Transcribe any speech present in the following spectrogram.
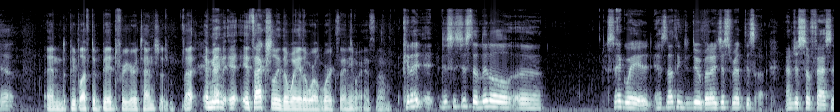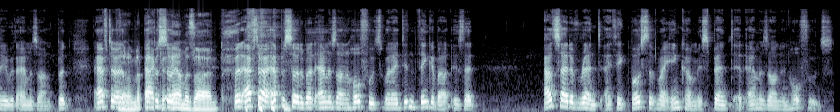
yeah. And people have to bid for your attention. That I mean, I- it, it's actually the way the world works anyway. So Can I? This is just a little uh, segue. It has nothing to do, but I just read this. Uh, I'm just so fascinated with Amazon. But after no, no, back episode, to Amazon. but after our episode about Amazon and Whole Foods, what I didn't think about is that outside of rent, I think most of my income is spent at Amazon and Whole Foods.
